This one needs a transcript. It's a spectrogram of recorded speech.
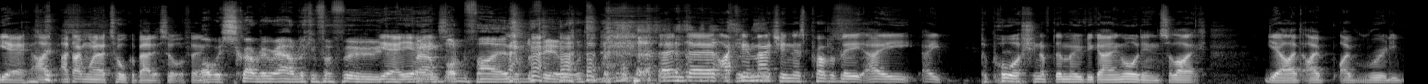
yeah, I, I don't want to talk about it, sort of thing. While we're scrambling around looking for food, Yeah, yeah, around ex- bonfires on the fields. and uh, I can imagine there's probably a a proportion of the movie going audience are like, yeah, I, I, I really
